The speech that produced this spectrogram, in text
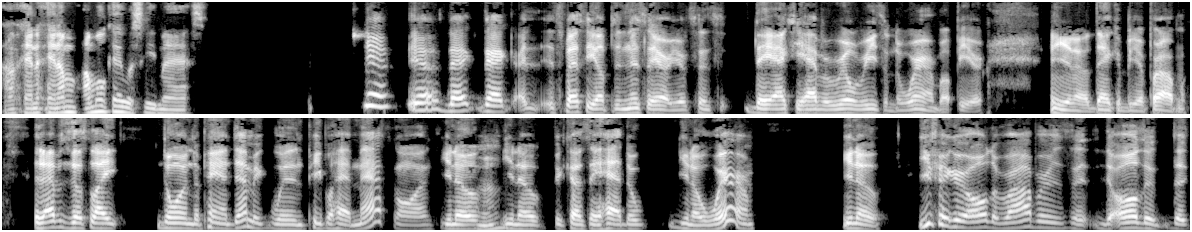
uh, and and I'm I'm okay with ski masks. Yeah, yeah, that that especially up in this area since they actually have a real reason to wear them up here. You know, that could be a problem. And that was just like during the pandemic when people had masks on, you know, mm-hmm. you know, because they had to, you know, wear them. You know, you figure all the robbers, and all the, the,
